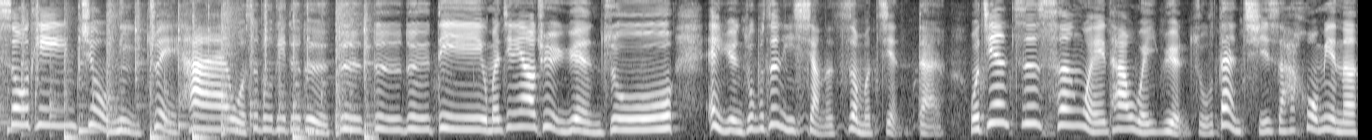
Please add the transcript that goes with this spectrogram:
收听就你最嗨，我是嘟滴嘟嘟嘟嘟嘟滴。我们今天要去远足，哎，远足不是你想的这么简单。我今天自称为它为远足，但其实它后面呢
